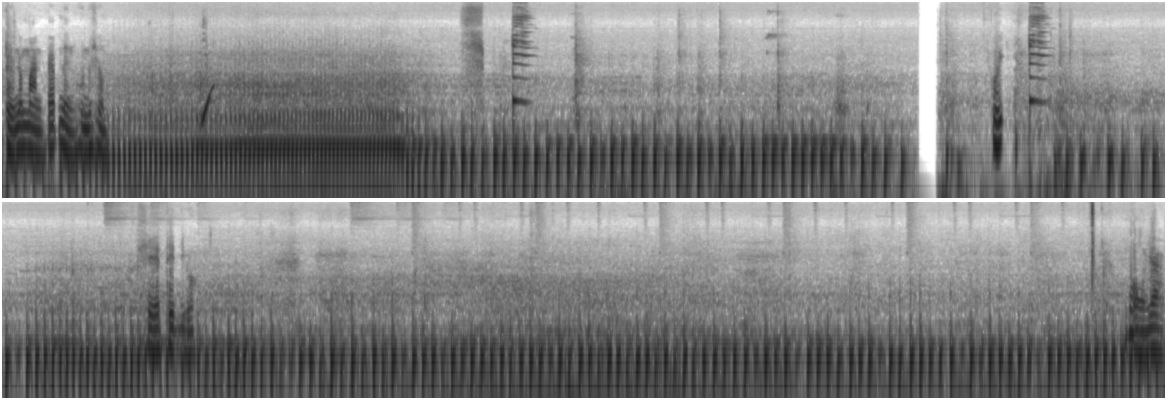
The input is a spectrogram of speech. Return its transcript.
เติมน้ำมันแป๊บหนึ่งคุณผู้ชม อุ้ยโอเคติดอยู่มองยาก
